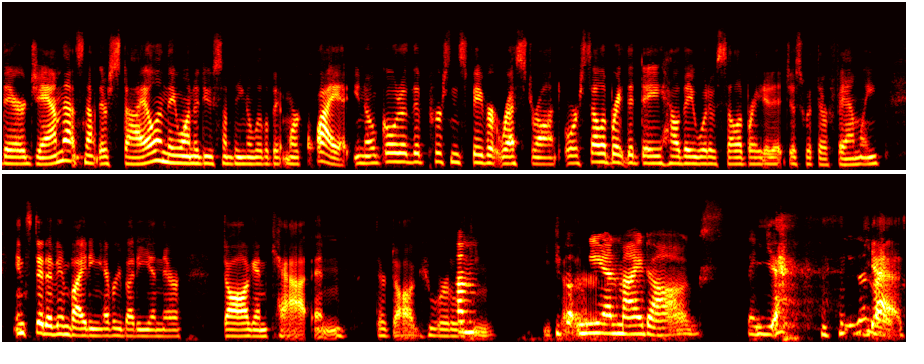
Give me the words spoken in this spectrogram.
their jam, that's not their style, and they want to do something a little bit more quiet. You know, go to the person's favorite restaurant or celebrate the day how they would have celebrated it just with their family instead of inviting everybody and their dog and cat and their dog who were Um, looking each But other. me and my dogs. Thank yeah. Yes.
